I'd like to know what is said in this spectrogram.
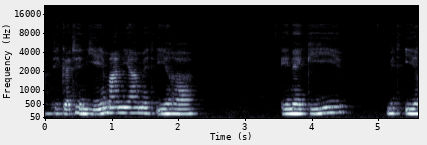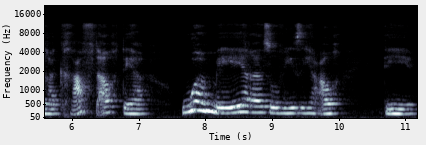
Und die Göttin Jemanja mit ihrer Energie, mit ihrer Kraft auch der Urmeere, so wie sie ja auch die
